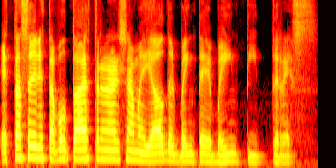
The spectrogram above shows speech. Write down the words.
Esta serie está pautada a estrenarse a mediados del 2023.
